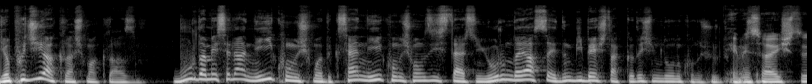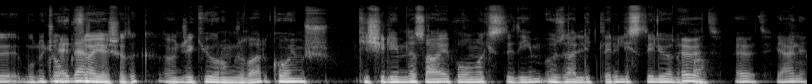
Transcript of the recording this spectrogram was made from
yapıcı yaklaşmak lazım. Burada mesela neyi konuşmadık? Sen neyi konuşmamızı istersin? Yorumda yazsaydın bir 5 dakikada şimdi onu konuşurduk. E mesela işte bunu çok Neden? güzel yaşadık. Önceki yorumcular koymuş. Kişiliğimde sahip olmak istediğim özellikleri listeliyordum falan. Evet, evet. Yani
